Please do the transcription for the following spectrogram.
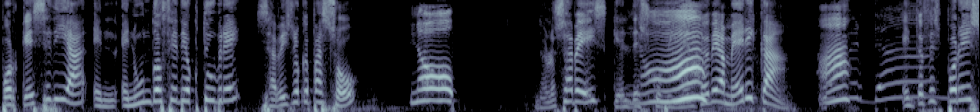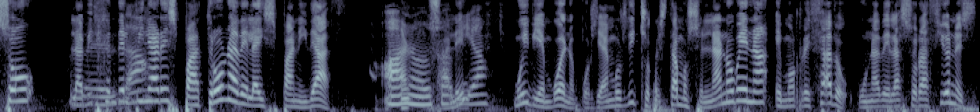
Porque ese día, en, en un 12 de octubre, ¿sabéis lo que pasó? No. ¿No lo sabéis? Que el descubrimiento de América. Ah, Entonces, por eso, la Virgen del. Pilar es patrona de la hispanidad. Ah, no lo. Muy bien, bueno, pues ya hemos dicho que estamos en la novena, hemos rezado una de las oraciones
